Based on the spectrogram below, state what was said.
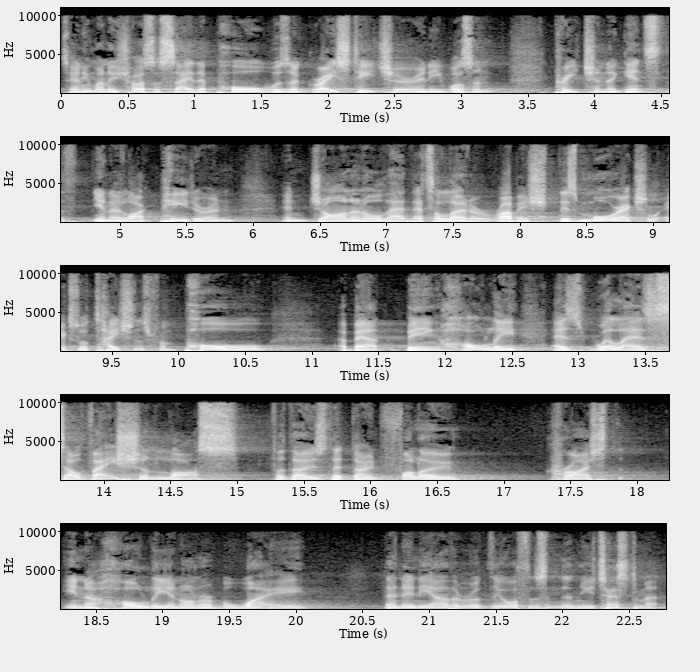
So, anyone who tries to say that Paul was a grace teacher and he wasn't preaching against, the, you know, like Peter and, and John and all that, that's a load of rubbish. There's more actual exhortations from Paul about being holy as well as salvation loss for those that don't follow Christ in a holy and honorable way than any other of the authors in the New Testament.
